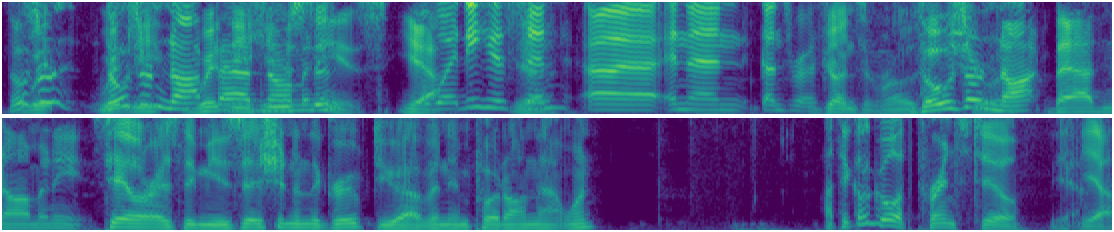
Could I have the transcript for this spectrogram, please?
those Whit- are those Whitney- are not Whitney bad Houston? nominees. Yeah, Whitney Houston, uh, and then Guns N' Roses. Guns N' Roses. those are not bad nominees. Taylor, as the musician in the group, do you have an input on that one? I think I'll go with Prince too. Yeah. Yeah.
